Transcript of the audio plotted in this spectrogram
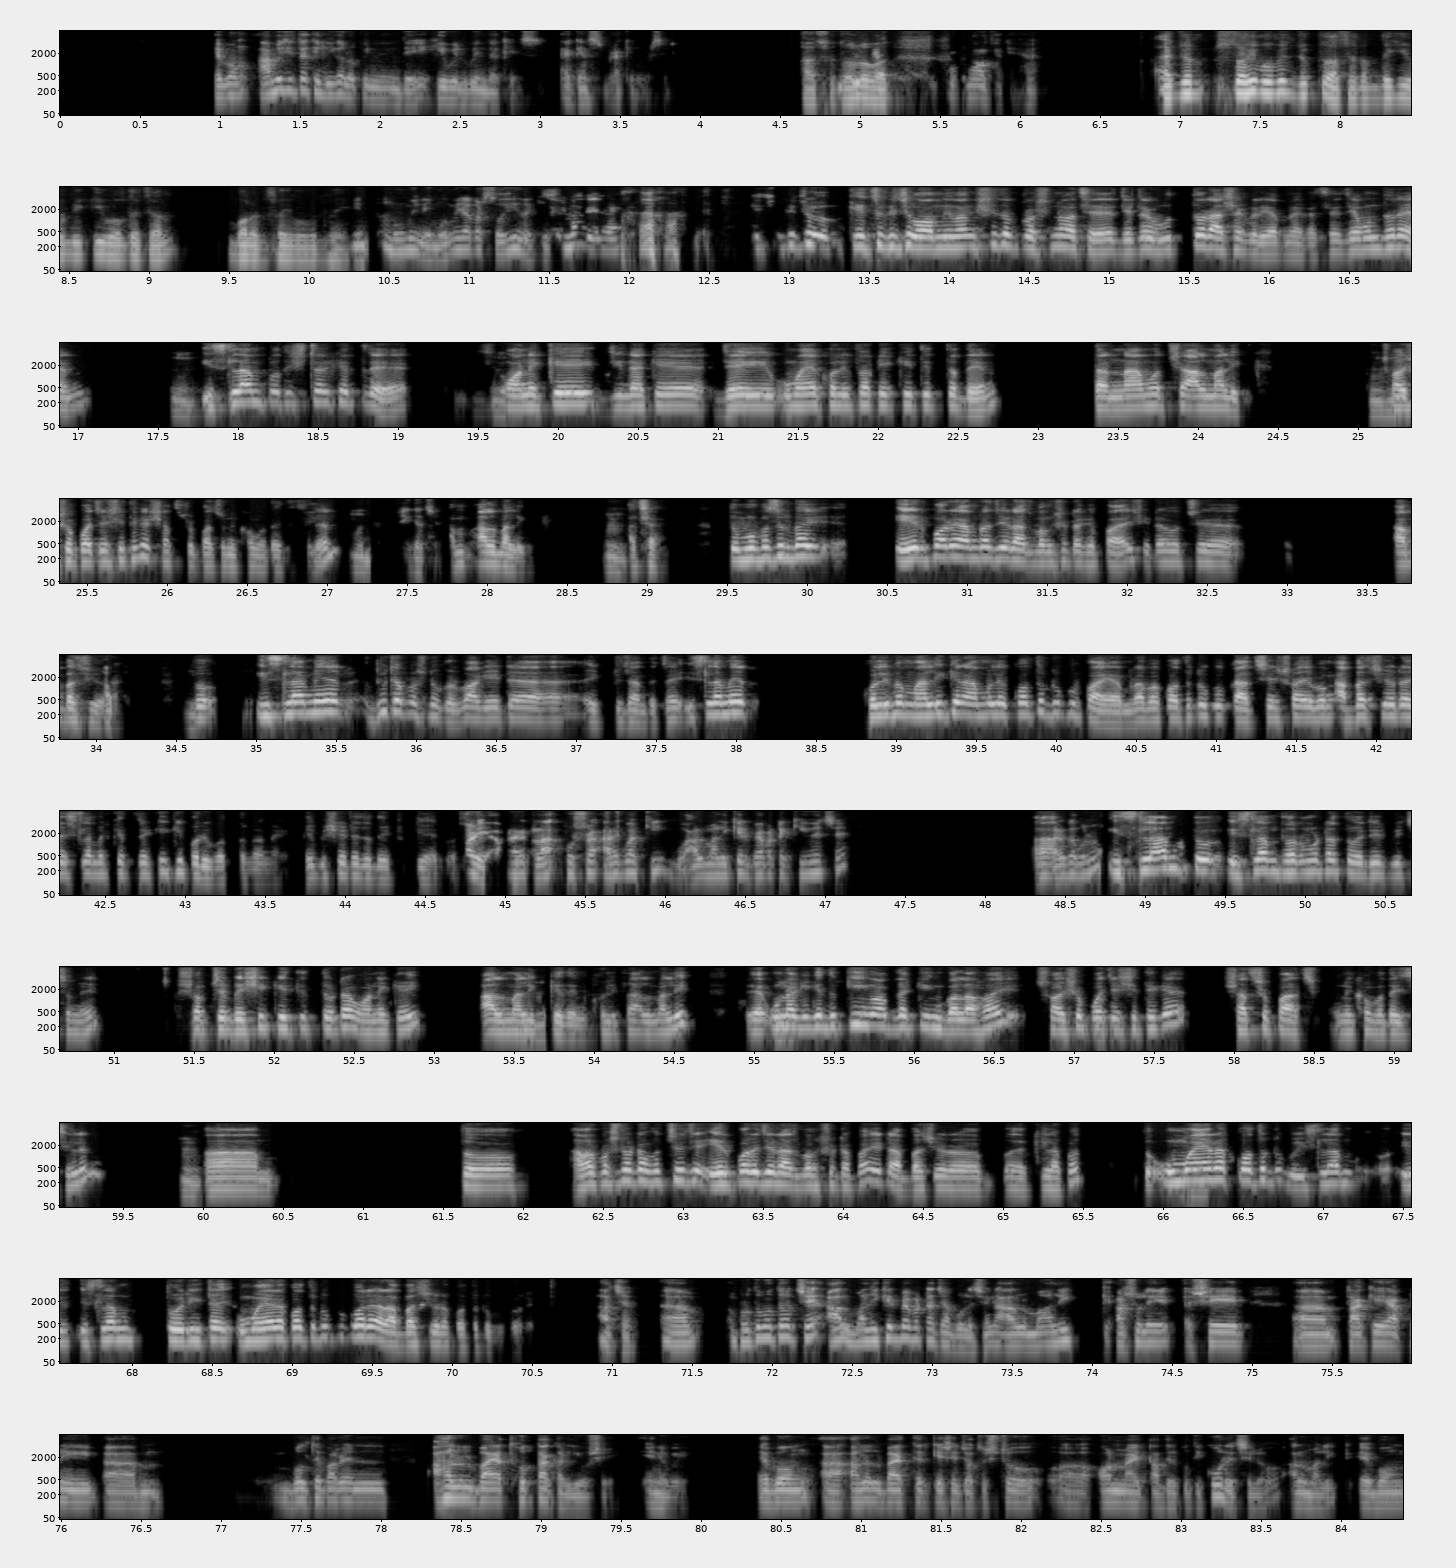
এবং আমি যদি তাকে লিগ্যাল ওপিনিয়ন দিই he will win the case against BRAC University. আচ্ছা, ধন্যবাদ। হ্যাঁ। একজন সহি মুমিন যুক্ত আছেন। আমি দেখি উনি কি বলতে চান। বলেন সহি মুমিন ভাই। কিন্তু মুমিনই, মুমিন আবার সহি হয় কিছু, কিছু, কিছু, কিছু অমীমাংসিত প্রশ্ন আছে যেটার উত্তর আশা করি আপনার কাছে। যেমন ধরেন ইসলাম প্রতিষ্ঠার ক্ষেত্রে। অনেকেই জিনাকে যেই উমায়া খলিফাকে কৃতিত্ব দেন, তার নাম হচ্ছে আল মালিক। ছয়শো পঁচাশি থেকে ৭০৫ উনি ক্ষমতায় ছিলেন। ঠিক আছে। আল মালিক। আচ্ছা। তো মুফাসসির ভাই এরপরে আমরা যে রাজবংশটাকে পাই সেটা হচ্ছে আব্বাসীয়রা। তো ইসলামের ২ টা প্রশ্ন করব আগে এটা একটু জানতে চাই। ইসলামের খলিফা মালিকের আমলে কতটুকু পাই আমরা বা কতটুকু কাজ শেষ হয় এবং আব্বাসীয়রা ইসলামের ক্ষেত্রে কি, কি পরিবর্তন আনে? এই বিষয়টা যদি একটু ক্লিয়ার করেন। সরি আপনার প্রশ্ন আরেকবার কি? আল মালিকের ব্যাপারটা কি হয়েছে? ইসলাম তো ইসলাম ধর্মটা তৈরির পিছনে সবচেয়ে বেশি কৃতিত্বটা অনেকেই আল। মালিককে দেন। খলিফা আল মালিক। উনাকে কিন্তু কিং অফ দ্যা কিং বলা হয়। ৬৮৫ থেকে ৭০৫ উনি ক্ষমতায় ছিলেন। তো আমার প্রশ্নটা হচ্ছে যে এরপরে যে রাজবংশটা পায় এটা আব্বাসীয় খিলাফত। তো উমায়রা কতটুকু ইসলাম ইসলাম তৈরিটা উমায়রা কতটুকু করে আর আব্বাসীয়রা কতটুকু করে? আচ্ছা। প্রথমত হচ্ছে আল মালিকের ব্যাপারটা যা বলেছেন, আল মালিক আসলে সে তাকে আপনি বলতে পারেন আহলুল বায়াত হত্যাকারীও সে এনিওয়ে। এবং আ আহলুল বায়াতদেরকে সে যথেষ্ট অন্যায় তাদের প্রতি করেছিল আল মালিক এবং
